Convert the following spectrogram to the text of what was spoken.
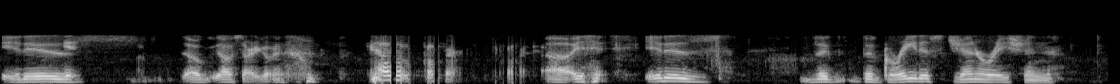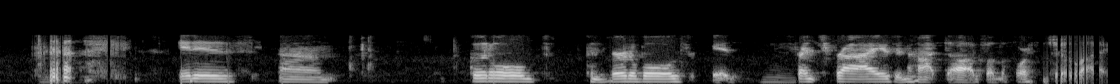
It is. Oh, oh, sorry. Go ahead. no, go for it. Go for it. Uh, it, it is the the greatest generation. it is um, good old convertibles, and French fries, and hot dogs on the Fourth of July.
